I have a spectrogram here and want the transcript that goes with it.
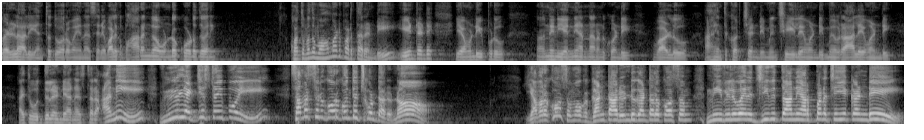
వెళ్ళాలి ఎంత దూరమైనా సరే. వాళ్ళకి భారంగా ఉండకూడదు అని. కొంతమంది మొహమాట పడతారండి. ఏంటంటే ఏమండి ఇప్పుడు నేను ఇవన్నీ అన్నాను అనుకోండి వాళ్ళు ఆ ఇంత ఖర్చు అండి మేము చేయలేమండి మేము రాలేమండి. అయితే వద్దులండి అనేస్తారు. అని వీళ్ళు అడ్జస్ట్ అయిపోయి సమస్యను కోరుకొని తెచ్చుకుంటారు. నో. ఎవరి కోసం? ఒక గంట రెండు గంటల కోసం మీ విలువైన జీవితాన్ని అర్పణ చెయ్యకండి.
